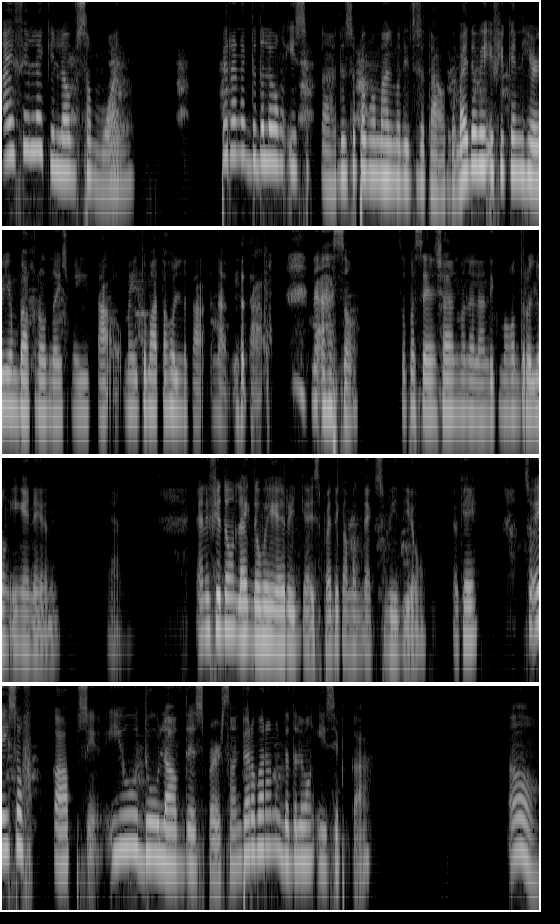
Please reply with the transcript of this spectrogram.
I feel like you love someone. Pero nagdadalawang isip ka dun sa pagmamahal mo dito sa tao. By the way, if you can hear yung background noise, may tao, may tumatahol na, ta- na, na tao, na aso. So, pasensyahan mo na lang. Hindi ko makontrol yung ingay na yun. Ayan. And if you don't like the way I read, guys, pwede ka mag-next video. Okay? So, Ace of Cups, you do love this person, pero parang nagdadalawang isip ka. Oh,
